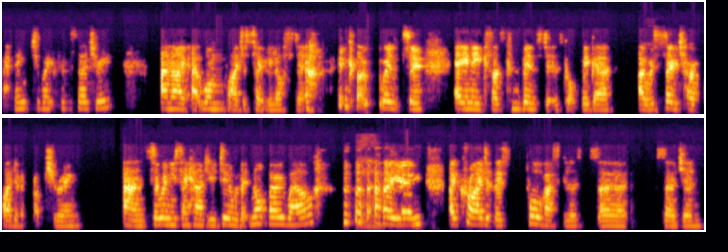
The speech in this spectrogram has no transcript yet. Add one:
I think, to wait for the surgery. And I, at one point, I just totally lost it. I think I went to A and E because I was convinced it has got bigger. I was so terrified of it rupturing. And so when you say how do you deal with it, not very well. Yeah. I um, I cried at this poor vascular uh, surgeon,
